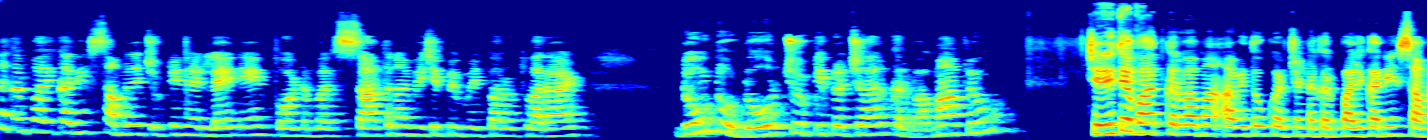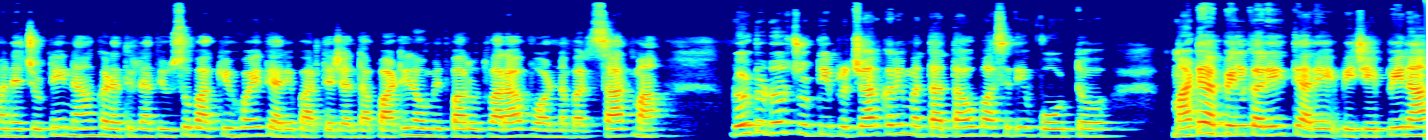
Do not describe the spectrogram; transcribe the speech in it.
નગરપાલિકાની સામાન્ય ચૂંટણીને લઈને વોર્ડ નંબર સાતના બીજેપી ઉમેદવારો દ્વારા ડોર ટુ ડોર ચૂંટણી પ્રચાર કરવામાં આવ્યો. જે રીતે વાત કરવામાં આવે તો કરજણ નગરપાલિકાની સામાન્ય ચૂંટણીના ગણતરીના દિવસો બાકી હોય ત્યારે ભારતીય જનતા પાર્ટીના ઉમેદવારો દ્વારા વોર્ડ નંબર સાતમાં ડોર ટુ ડોર ચૂંટણી પ્રચાર કરી મતદાતાઓ પાસેથી વોટ માટે અપીલ કરી. ત્યારે બીજેપીના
